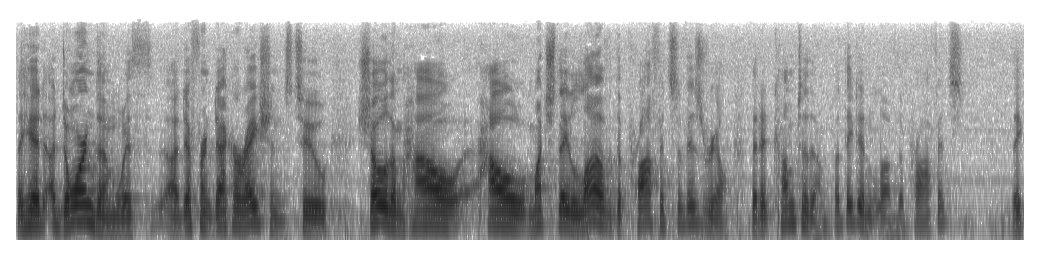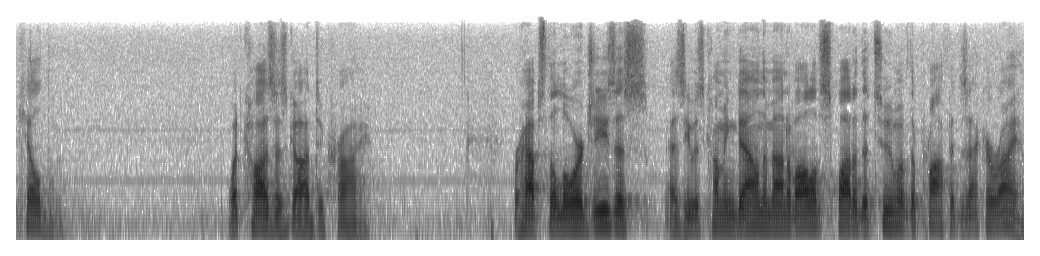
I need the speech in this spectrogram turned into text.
They had adorned them with uh, different decorations to show them how, how much they loved the prophets of Israel that had come to them. But they didn't love the prophets, they killed them. What causes God to cry? Perhaps the Lord Jesus, as he was coming down the Mount of Olives, spotted the tomb of the prophet Zechariah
